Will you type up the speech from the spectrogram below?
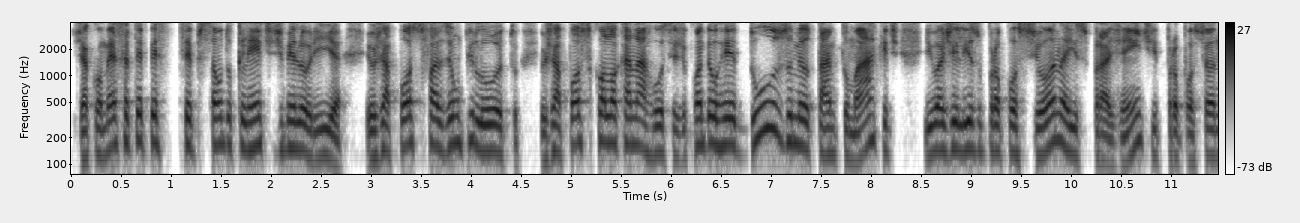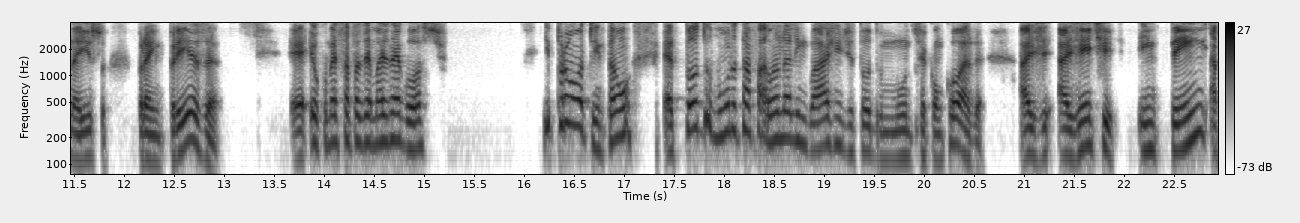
já começo a ter percepção do cliente de melhoria, eu já posso fazer um piloto, eu já posso colocar na rua, ou seja, quando eu reduzo o meu time to market e o agilismo proporciona isso para a gente, proporciona isso para a empresa, é, eu começo a fazer mais negócio. E pronto, então é, todo mundo está falando a linguagem de todo mundo, você concorda? A, a gente entende, a,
